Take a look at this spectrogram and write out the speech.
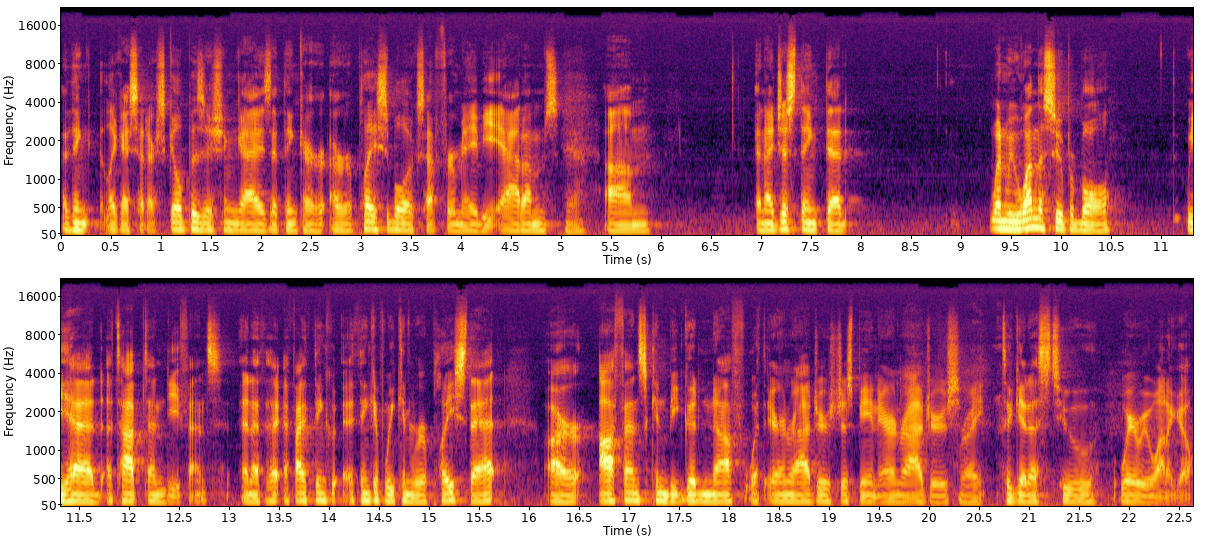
I think, like I said, our skill position guys, I think are, are replaceable except for maybe Adams. Yeah. Um, and I just think that when we won the Super Bowl, we had a top ten defense, and if I, if I think I think if we can replace that our offense can be good enough with Aaron Rodgers just being Aaron Rodgers Right. to get us to where we want to go.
